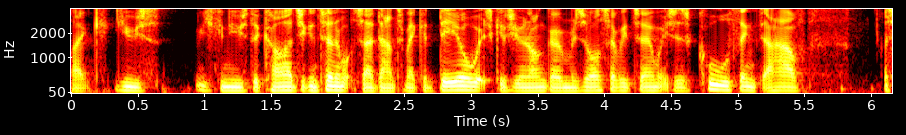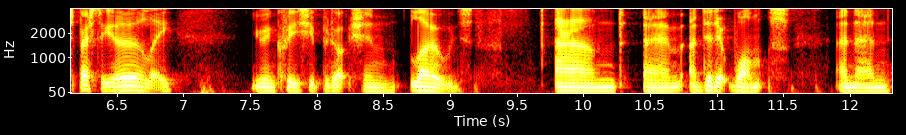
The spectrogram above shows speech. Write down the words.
like use you can use the cards, you can turn them upside down to make a deal, which gives you an ongoing resource every turn, which is a cool thing to have, especially early. You increase your production loads, and um, I did it once, and then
